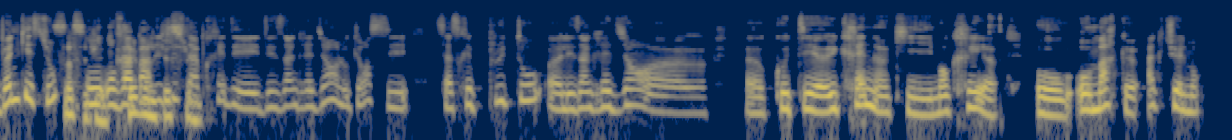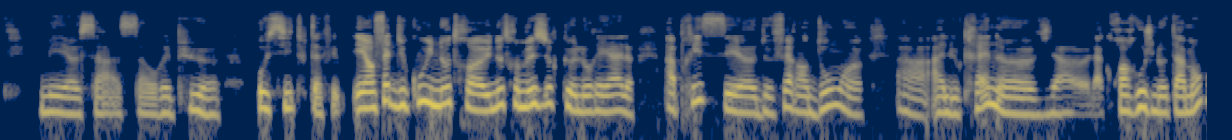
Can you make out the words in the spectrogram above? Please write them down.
bonne question. Ça, On, va parler juste après des, des ingrédients. En l'occurrence, c'est, ça serait plutôt euh, les ingrédients euh, euh, côté euh, Ukraine qui manqueraient euh, aux, aux marques euh, actuellement. Mais euh, ça, ça aurait pu euh, Aussi, tout à fait. Et en fait, du coup, une autre, euh, une autre mesure que L'Oréal a prise, c'est euh, de faire un don euh, à, à l'Ukraine via la Croix-Rouge notamment.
